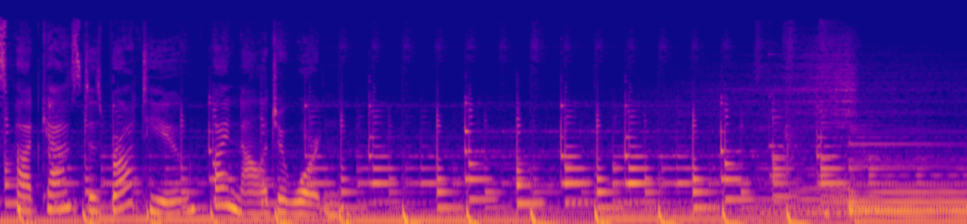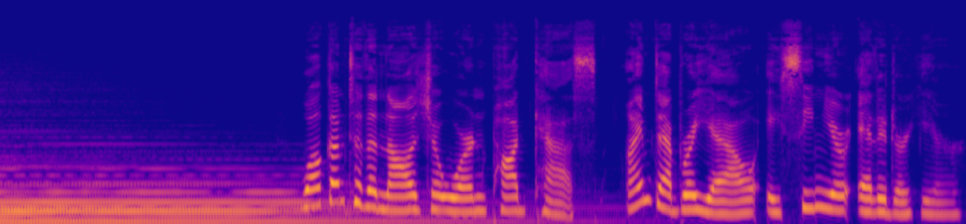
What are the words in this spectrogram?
This podcast is brought to you by Knowledge at Wharton. Welcome to the Knowledge at Wharton podcast. I'm Deborah Yao, a senior editor here.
